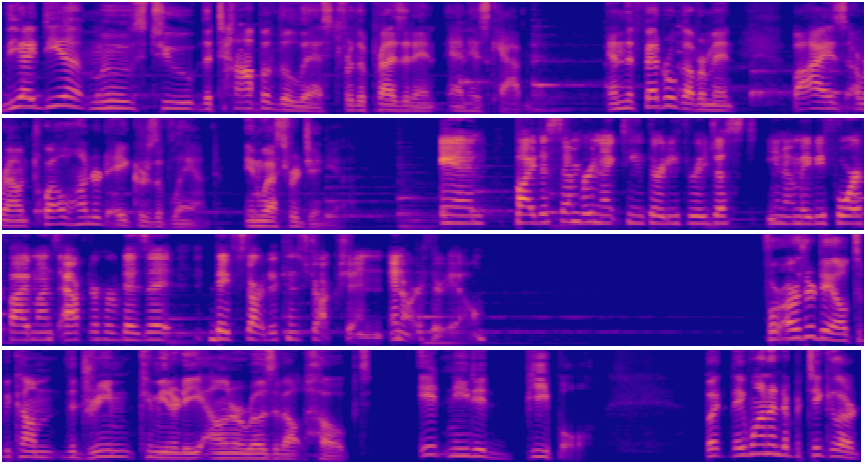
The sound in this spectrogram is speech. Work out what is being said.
The idea moves to the top of the list for the president and his cabinet. And the federal government buys around 1,200 acres of land in West Virginia. And by December 1933, just, you know, maybe four or five months after her visit, they've started construction in Arthurdale. For Arthurdale to become the dream community Eleanor Roosevelt hoped, it needed people. But they wanted a particular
